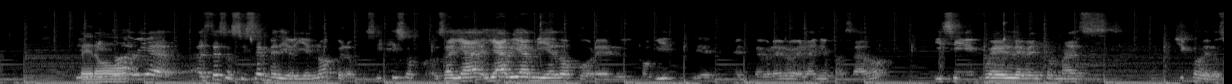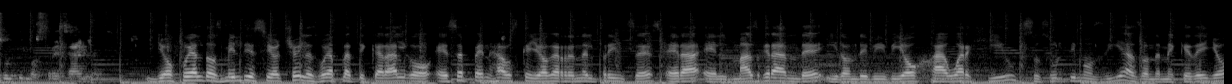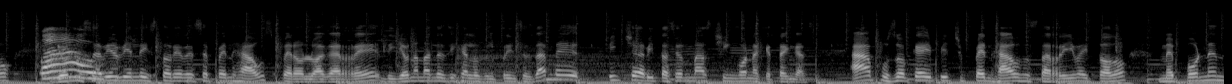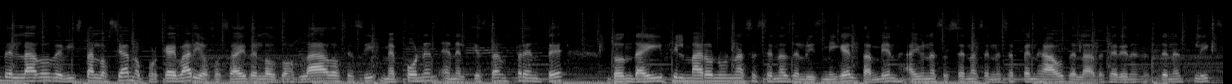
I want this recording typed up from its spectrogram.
pero... todavía, hasta eso sí se medio llenó, pero pues sí hizo, o sea, ya, ya había miedo por el COVID en, febrero del año pasado y sí fue el evento más chico de los últimos tres años. Yo fui al 2018 y les voy a platicar algo. Ese penthouse que yo agarré en el Princess era el más grande y donde vivió Howard Hughes sus últimos días, donde me quedé yo. Yo no sabía bien la historia de ese penthouse, pero lo agarré y yo nada más les dije a los del Princess, dame pinche habitación más chingona que tengas. Ah, pues ok, pinche penthouse hasta arriba y todo. Me ponen del lado de vista al océano, porque hay varios, o sea, hay de los dos lados y así. Me ponen en el que está enfrente donde ahí filmaron unas escenas de Luis Miguel también. Hay unas escenas en ese penthouse de la serie de Netflix,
